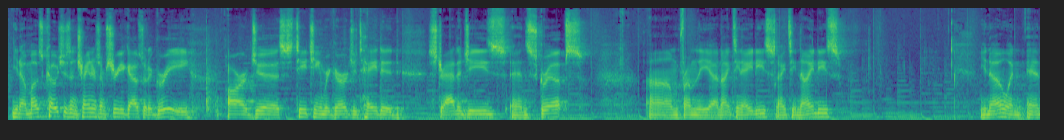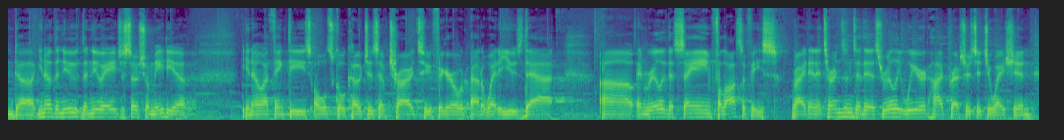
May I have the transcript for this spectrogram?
You know, most coaches and trainers, I'm sure you guys would agree, are just teaching regurgitated strategies and scripts um, from the uh, 1980s, 1990s. You know, and and uh, you know the new the new age of social media you know, I think these old school coaches have tried to figure out a way to use that uh, and really the same philosophies, right? And it turns into this really weird high pressure situation.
